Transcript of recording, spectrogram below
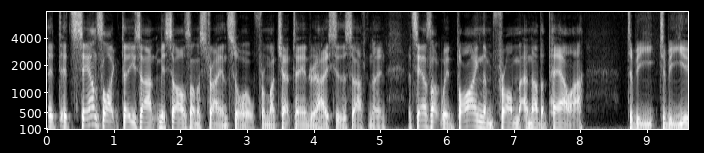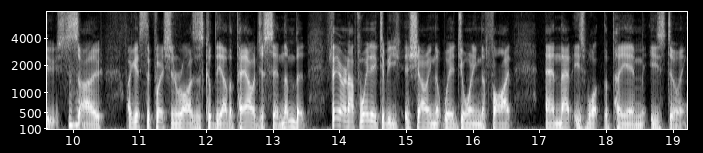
it, it, sounds like these aren't missiles on Australian soil from my chat to Andrew Hastie this afternoon. It sounds like we're buying them from another power to be to be used. Mm-hmm. So I guess the question arises: Could the other power just send them? But fair enough. We need to be showing that we're joining the fight, and that is what the PM is doing.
